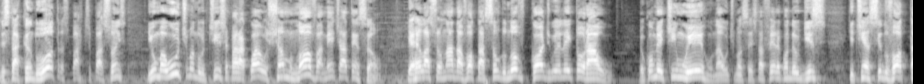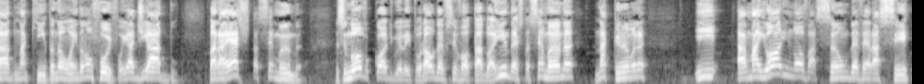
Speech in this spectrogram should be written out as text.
destacando outras participações e uma última notícia para a qual eu chamo novamente a atenção, que é relacionada à votação do novo Código Eleitoral. Eu cometi um erro na última sexta-feira quando eu disse que tinha sido votado na quinta. Não, ainda não foi, foi adiado para esta semana. Esse novo Código Eleitoral deve ser votado ainda esta semana na Câmara e a maior inovação deverá ser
